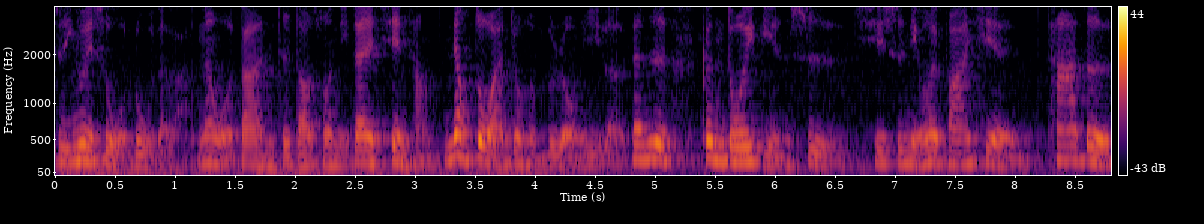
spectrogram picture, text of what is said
是因为是我录的啦，那我当然知道说你在现场你要做完就很不容易了。但是更多一点是，其实你会发现他这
